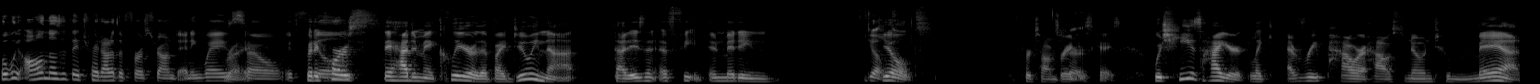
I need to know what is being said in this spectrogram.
But we all know that they trade out of the first round anyway, Right. so but of course they had to make clear that by doing that, that isn't affi- admitting Guilt. guilt for Tom Sure. Brady's case, which he has hired like every powerhouse known to man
